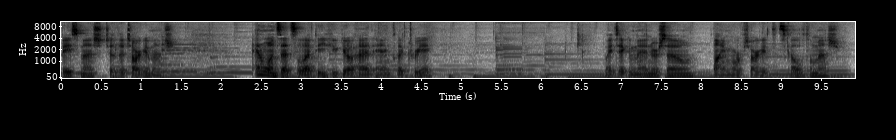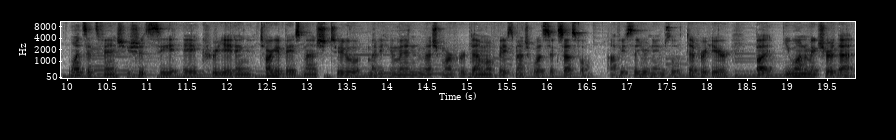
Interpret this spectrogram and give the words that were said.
base mesh to the target mesh. And once that's selected, you could go ahead and click create. Might take a minute or so, applying morph target to skeletal mesh. Once it's finished, you should see a creating target base mesh to MetaHuman Mesh Morpher demo face mesh was successful. Obviously your names will differ here, but you want to make sure that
